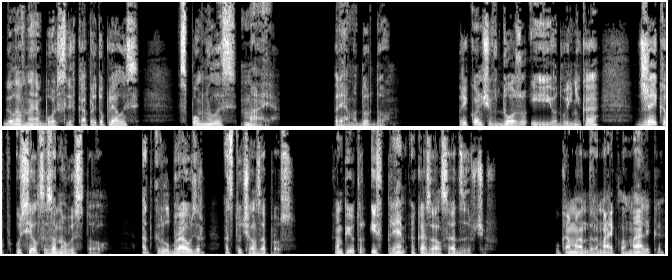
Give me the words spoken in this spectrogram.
головная боль слегка притуплялась, вспомнилась Майя. Прямо дурдом. Прикончив дозу и ее двойника, Джейкоб уселся за новый стол. Открыл браузер, отстучал запрос. Компьютер и впрямь оказался отзывчив. У командора Майкла Малика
